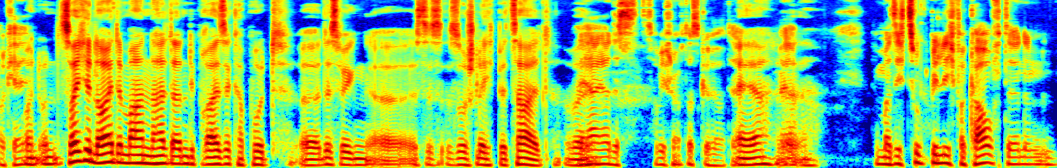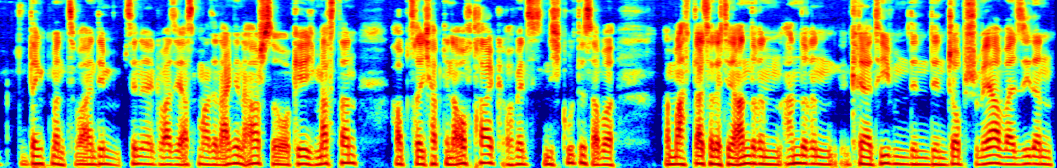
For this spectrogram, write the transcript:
Okay. Und, und solche Leute machen halt dann die Preise kaputt. Äh, deswegen äh, ist es so schlecht bezahlt. Weil, ja, ja, das, das habe ich schon öfters gehört. Ja. ja, ja, Wenn man sich zu billig verkauft, dann denkt man zwar in dem Sinne quasi erstmal seinen eigenen Arsch, so, okay, ich mach's dann, Hauptsache ich habe den Auftrag, auch wenn es nicht gut ist, aber man macht gleichzeitig den anderen, anderen Kreativen den, den Job schwer, weil sie dann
